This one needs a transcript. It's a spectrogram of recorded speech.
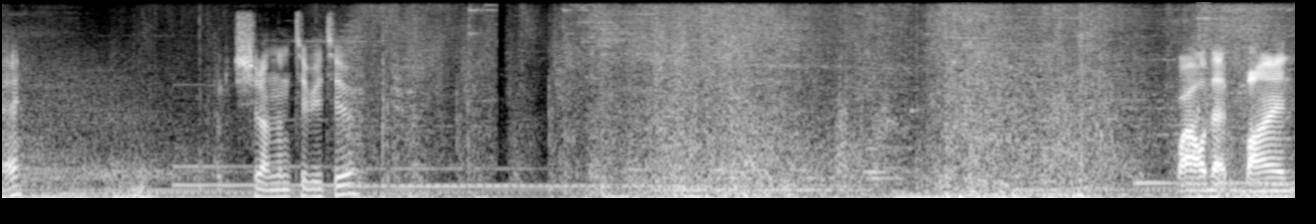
Okay. Shit on them 2v2. Wow, that bind.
